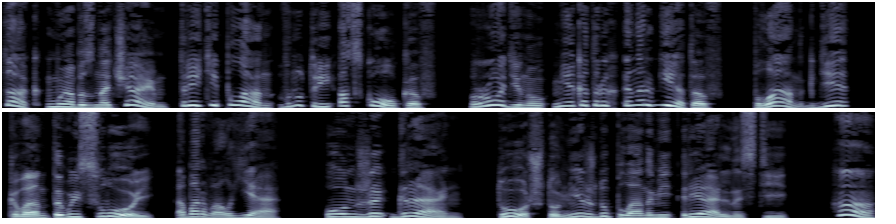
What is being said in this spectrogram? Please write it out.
Так мы обозначаем третий план внутри осколков родину некоторых энергетов. План где... Квантовый слой, оборвал я. Он же грань, то, что между планами реальности. «Ха,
